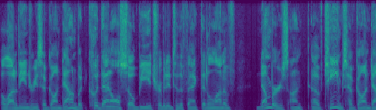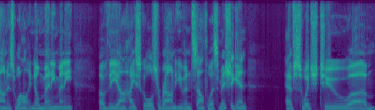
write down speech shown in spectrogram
a lot of the injuries have gone down. But could that also be attributed to the fact that a lot of numbers on of teams have gone down as well? I know many many of the uh, high schools around even Southwest Michigan have switched to um,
